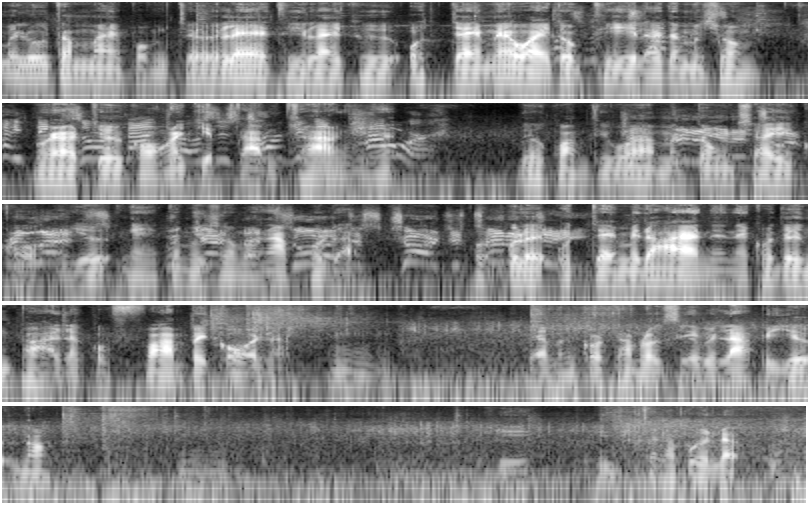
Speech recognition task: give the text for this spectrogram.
ไม่รู้ทำไมผมเจอแร่ทีไรคืออดใจไม่ไหวทุกทีเลยท่านผู้ชม เวลาเจอของให้เก็บตาม targeting ทาง our อย่างเงี้ยด้วยความที่ว่ามันต้องใช้ของเยอะไงท่านผู้ชมอนาคตอะผมก็เลยอดใจไม่ได้อะไหนๆก็เดินผ่านแล้วก็ฟาร์มไปก่อนอะ อืม แต่มันก็ทำเราเสียเวลาไปเยอะเนาะอืมโอเคเอ้ยจะระเบิดแล้วโอ้โห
